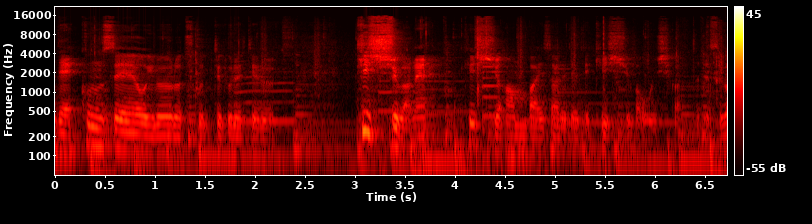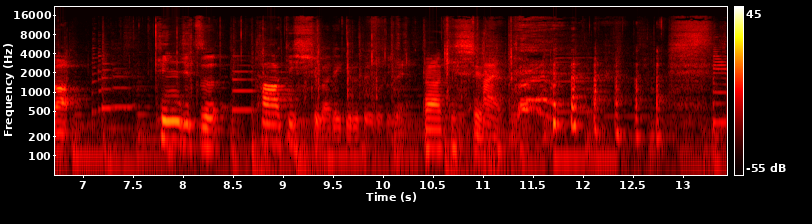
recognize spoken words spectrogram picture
で燻製をいろいろ作ってくれてる。キッシュがねキッシュ販売されててキッシュが美味しかったですが近日ターキッシュができるということで。ターキッシュ、はい。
